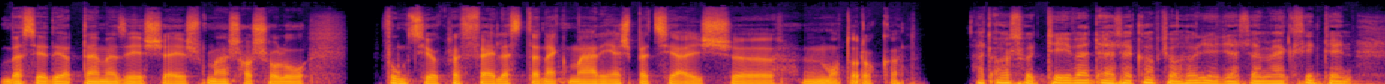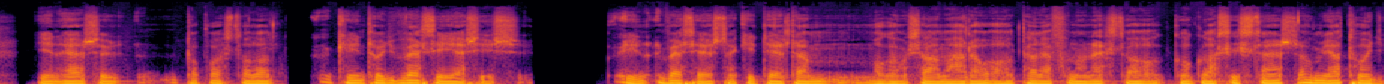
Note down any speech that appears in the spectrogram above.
beszédértelmezése és más hasonló funkciókra fejlesztenek már ilyen speciális motorokat. Hát az, hogy téved, ezzel kapcsolatban, hogy jegyezem meg, szintén ilyen első tapasztalatként, hogy veszélyes is. Én veszélyesnek ítéltem magam számára a telefonon ezt a Google Assistant, amiatt, hogy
